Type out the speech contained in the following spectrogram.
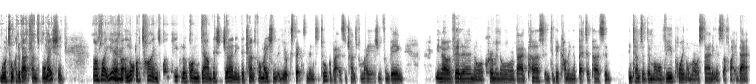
we were talking about transformation. And I was like, yeah, Mhm. but a lot of times when people have gone down this journey, the transformation that you're expecting them to talk about is a transformation from being, you know, a villain or a criminal or a bad person to becoming a better person in terms of their moral viewpoint or moral standing and stuff like that.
